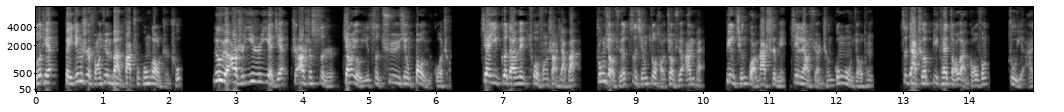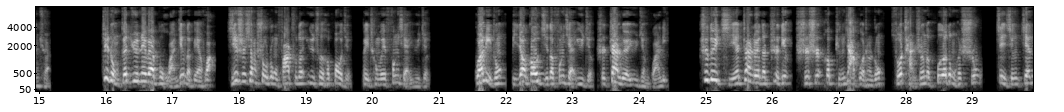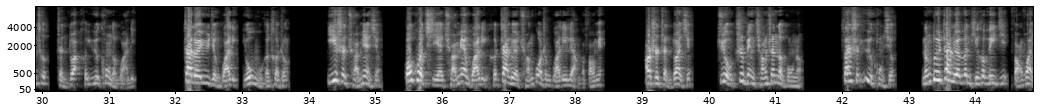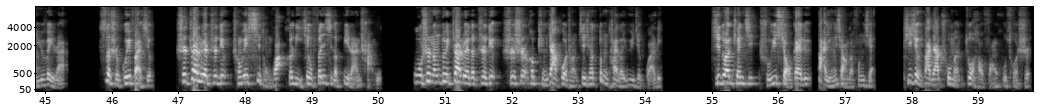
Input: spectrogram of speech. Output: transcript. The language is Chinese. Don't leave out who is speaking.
Speaker 1: 昨天，北京市防汛办发出公告指出，六月二十一日夜间至二十四日将有一次区域性暴雨过程，建议各单位错峰上下班，中小学自行做好教学安排，并请广大市民尽量选乘公共交通，自驾车避开早晚高峰，注意安全。这种根据内外部环境的变化，及时向受众发出的预测和报警，被称为风险预警。管理中比较高级的风险预警是战略预警管理，是对企业战略的制定、实施和评价过程中所产生的波动和失误进行监测、诊断和预控的管理。战略预警管理有五个特征：一是全面性，包括企业全面管理和战略全过程管理两个方面；二是诊断性，具有治病强身的功能；三是预控性，能对战略问题和危机防患于未然；四是规范性，使战略制定成为系统化和理性分析的必然产物。五是能对战略的制定、实施和评价过程进行动态的预警管理。极端天气属于小概率大影响的风险，提醒大家出门做好防护措施。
